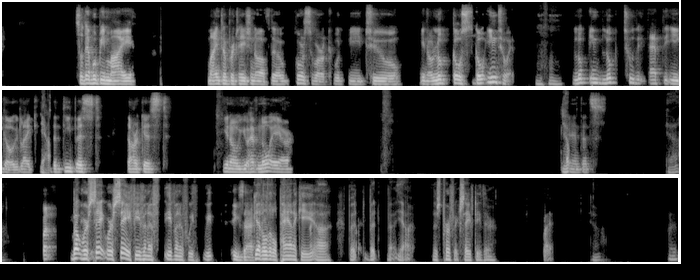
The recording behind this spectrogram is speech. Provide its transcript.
so that would be my my interpretation of the coursework would be to you know look go go into it mm-hmm. look in look to the at the ego like yeah. the deepest darkest you know you have no air. Yep. and that's yeah. But but we're safe we're safe even if even if we we exactly get a little panicky uh but but yeah there's perfect safety there. Right. Yeah. Right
